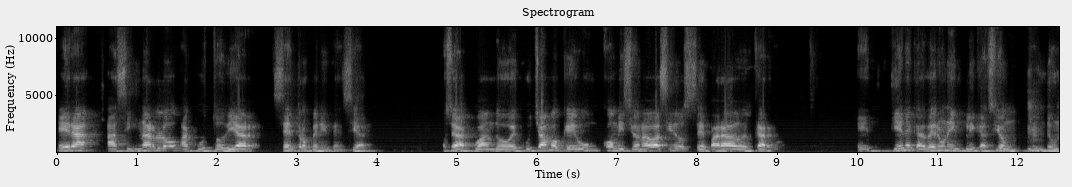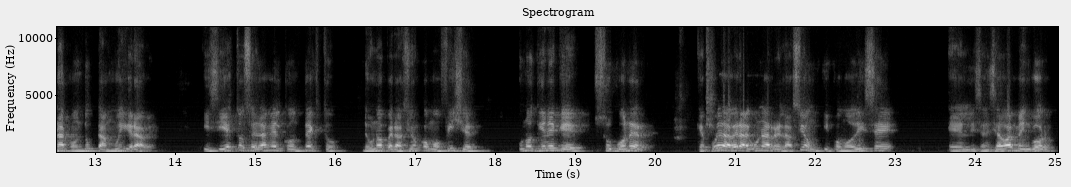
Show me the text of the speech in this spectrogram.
era asignarlo a custodiar centros penitenciarios. O sea, cuando escuchamos que un comisionado ha sido separado del cargo, eh, tiene que haber una implicación de una conducta muy grave. Y si esto se da en el contexto de una operación como Fisher, uno tiene que suponer que puede haber alguna relación y como dice el licenciado Almengor,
